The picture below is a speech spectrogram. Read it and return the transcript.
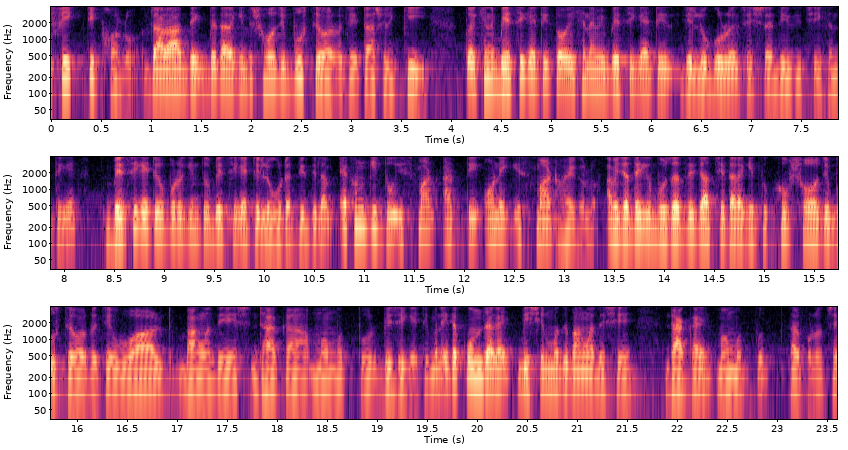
ইফেক্টিভ হলো। যারা দেখবে তারা কিন্তু সহজে বুঝতে পারবে যে এটা আসলে কী। তো এখানে বেসিক আইটি, তো এখানে আমি বেসিক আইটির যে লোগো রয়েছে সেটা দিয়ে দিচ্ছি এখান থেকে। বেসিক আইটির উপরে কিন্তু বেসিক আইটির লোগোটা দিয়ে দিলাম। এখন কিন্তু স্মার্ট আর্টটি অনেক স্মার্ট হয়ে গেল। আমি যাদেরকে বোঝাতে যাচ্ছি, তারা কিন্তু খুব সহজে বুঝতে পারবে যে world Bangladesh, Dhaka, Mohammadpur basic IT মানে এটা কোন জায়গায়? বিশ্বের মধ্যে বাংলাদেশে, ঢাকায়, মোহাম্মদপুর, তারপর হচ্ছে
